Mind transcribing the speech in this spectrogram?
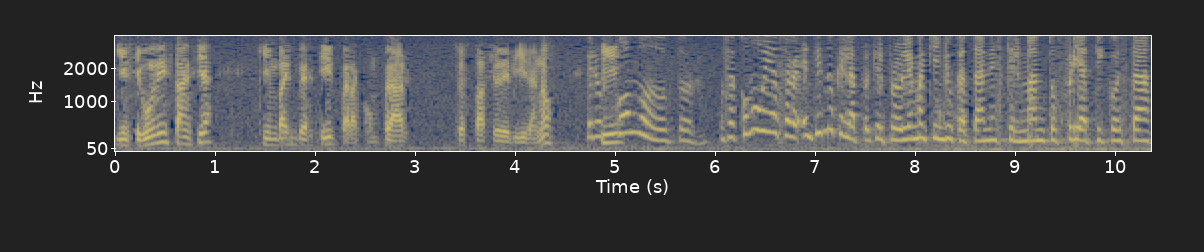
Y en segunda instancia, quién va a invertir para comprar su espacio de vida, ¿no? Pero ¿cómo, doctor? O sea, ¿cómo voy a saber? Entiendo que, la, que, el problema aquí en Yucatán es que el manto freático está,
